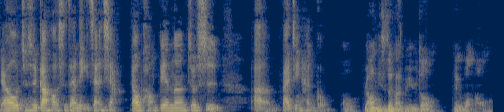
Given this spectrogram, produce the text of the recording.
然后就是刚好是在那一站下，然后旁边呢就是呃白金汉宫。哦，然后你是在哪边遇到那个网红？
